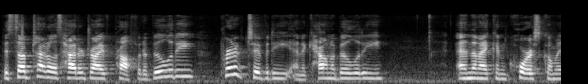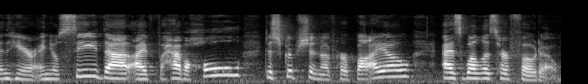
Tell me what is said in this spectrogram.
The subtitle is How to Drive Profitability, Productivity, and Accountability and then I can of course come in here and you'll see that I have a whole description of her bio as well as her photo.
